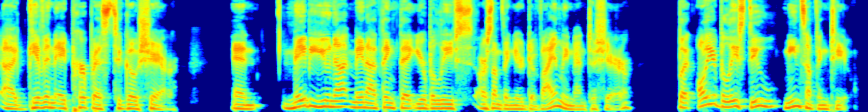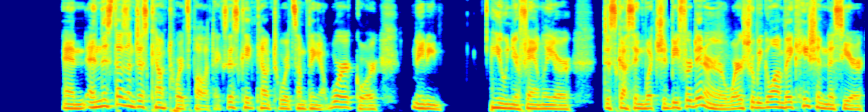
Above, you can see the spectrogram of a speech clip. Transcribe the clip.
uh, given a purpose to go share. And maybe you not may not think that your beliefs are something you're divinely meant to share, but all your beliefs do mean something to you. And and this doesn't just count towards politics. This could count towards something at work or maybe you and your family are discussing what should be for dinner or where should we go on vacation this year.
